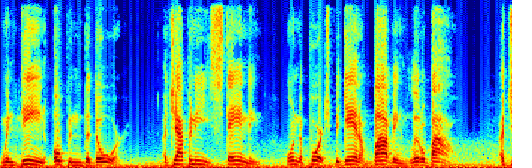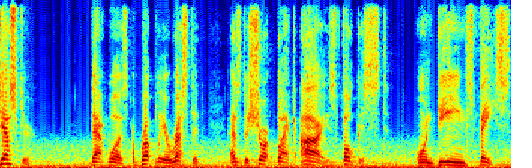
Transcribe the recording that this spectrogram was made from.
When Dean opened the door, a Japanese standing on the porch began a bobbing little bow, a gesture that was abruptly arrested as the sharp black eyes focused on Dean's face.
